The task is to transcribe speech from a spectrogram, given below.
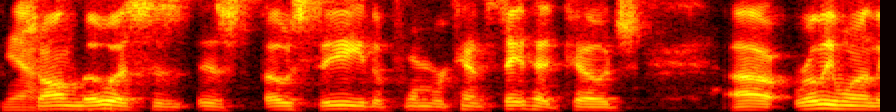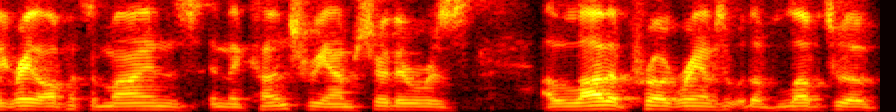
Yeah. Sean Lewis is, is OC, the former Kent State head coach. Uh, really, one of the great offensive minds in the country. I'm sure there was a lot of programs that would have loved to have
